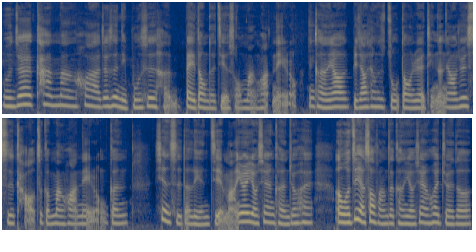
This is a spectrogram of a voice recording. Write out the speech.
我觉得看漫画就是你不是很被动的接收漫画内容，你可能要比较像是主动阅听的，你要去思考这个漫画内容跟现实的连接嘛。因为有些人可能就会，嗯，我自己的受访者可能有些人会觉得，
